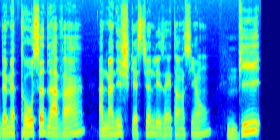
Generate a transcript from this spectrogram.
de mettre trop ça de l'avant. À une manière, je questionne les intentions. Hmm. Puis,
